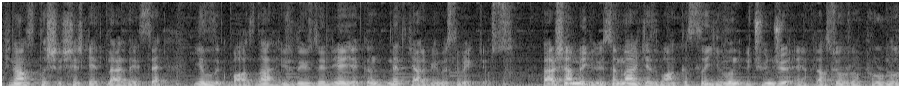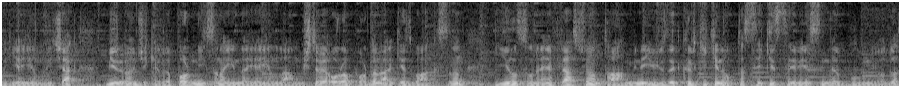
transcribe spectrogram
finans dışı şirketlerde ise yıllık bazda %150'ye yakın net kar büyümesi bekliyoruz. Perşembe günü ise Merkez Bankası yılın 3. enflasyon raporunu yayınlayacak. Bir önceki rapor Nisan ayında yayınlanmıştı ve o raporda Merkez Bankası'nın yıl sonu enflasyon tahmini %42.8 seviyesinde bulunuyordu.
